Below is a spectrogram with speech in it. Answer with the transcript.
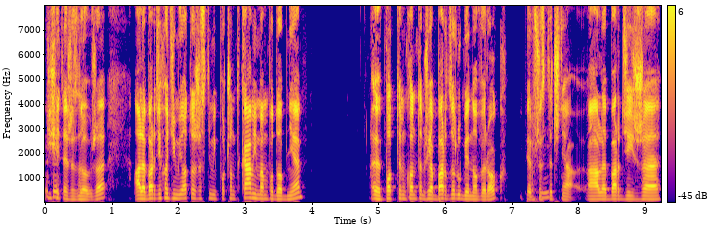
dzisiaj też jest dobrze, ale bardziej chodzi mi o to, że z tymi początkami mam podobnie. e, Pod tym kątem, że ja bardzo lubię Nowy Rok i 1 Mhm. stycznia, ale bardziej, że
